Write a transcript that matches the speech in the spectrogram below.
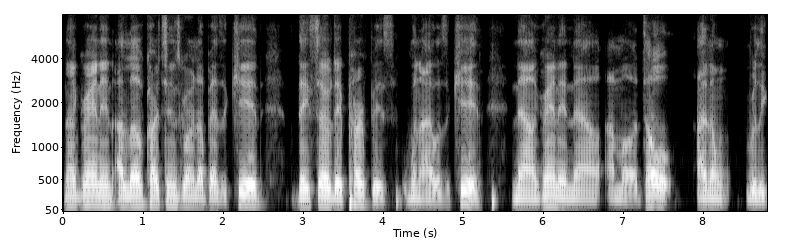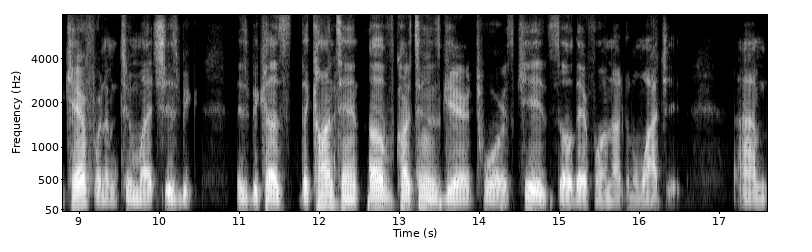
now granted, I love cartoons growing up as a kid. They served a purpose when I was a kid. Now, granted, now I'm an adult. I don't really care for them too much. Is be is because the content of cartoons geared towards kids, so therefore I'm not gonna watch it. Um,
